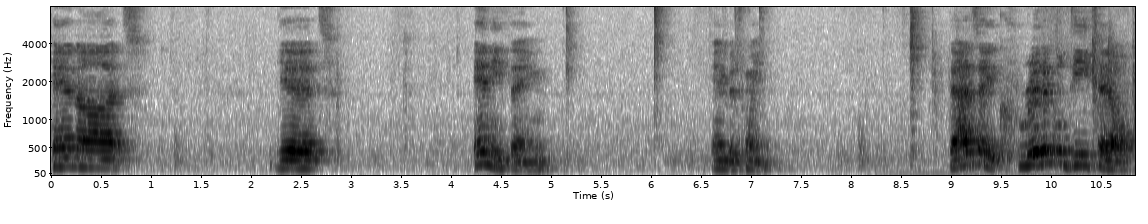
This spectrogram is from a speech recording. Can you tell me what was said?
Cannot get anything in between. That's a critical detail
